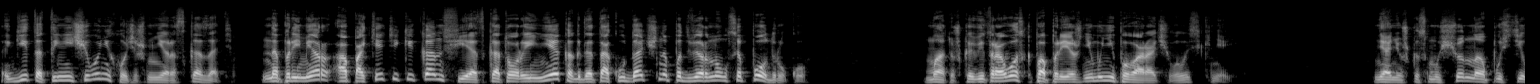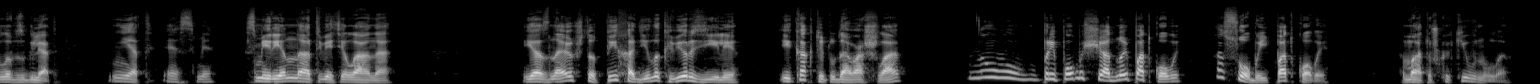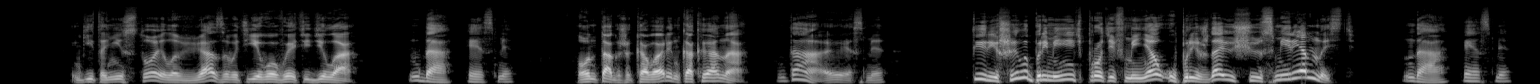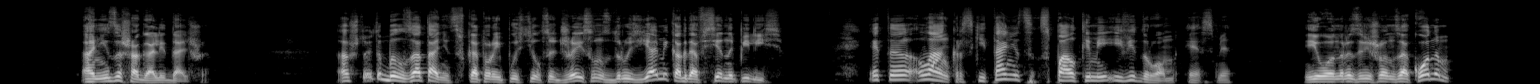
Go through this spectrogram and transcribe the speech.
Гита, ты ничего не хочешь мне рассказать?» Например, о пакетике конфет, который некогда так удачно подвернулся под руку. Матушка-ветровоск по-прежнему не поворачивалась к ней. Нянюшка смущенно опустила взгляд. «Нет, Эсме», — смиренно ответила она. «Я знаю, что ты ходила к Верзиле. И как ты туда вошла?» «Ну, при помощи одной подковы, особой подковы». Матушка кивнула. Гита не стоило ввязывать его в эти дела. «Да, Эсме». «Он так же коварен, как и она». «Да, Эсме». «Ты решила применить против меня упреждающую смиренность?» «Да, Эсме». Они зашагали дальше. А что это был за танец, в который пустился Джейсон с друзьями, когда все напились? Это ланкерский танец с палками и ведром, Эсме. И он разрешен законом?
